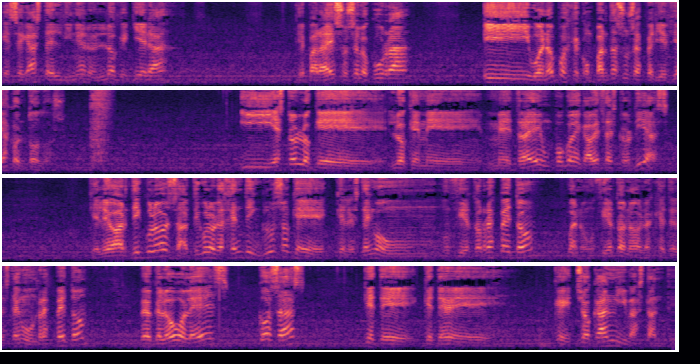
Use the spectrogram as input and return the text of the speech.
que se gaste el dinero en lo que quiera, que para eso se le ocurra y bueno, pues que comparta sus experiencias con todos. Y esto es lo que, lo que me, trae un poco de cabeza estos días. Que leo artículos, artículos de gente incluso que, les tengo un, cierto respeto. Bueno, un cierto no, es que les tengo un respeto, pero que luego lees cosas que te, que te que chocan y bastante.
